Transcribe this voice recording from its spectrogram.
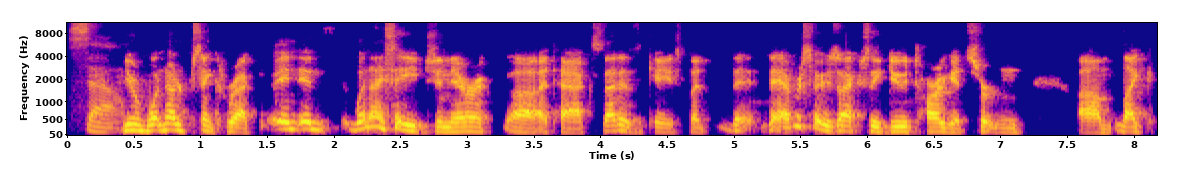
So you're 100% correct. And, and when I say generic uh, attacks, that is the case, but the, the adversaries actually do target certain um, like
